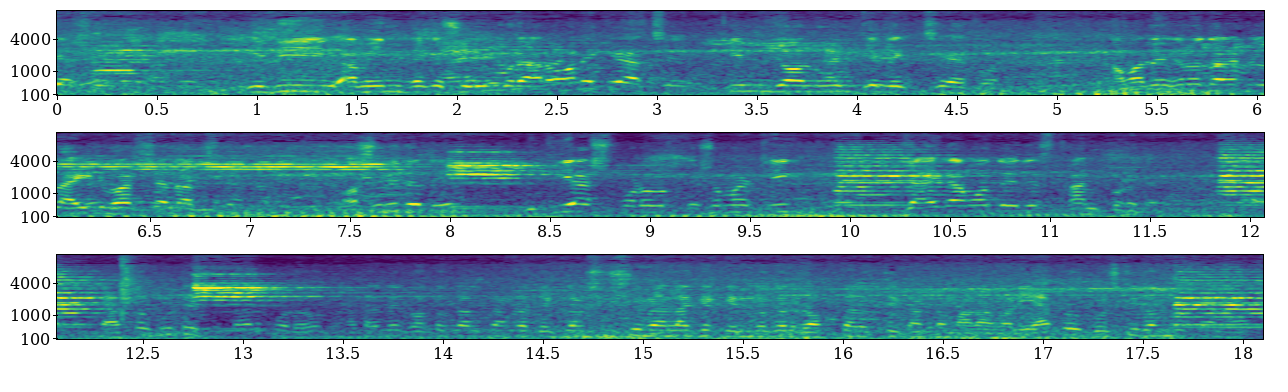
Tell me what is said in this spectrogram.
ইতিহাসে ইদি আমিন থেকে শুরু করে আরও অনেকে আছে। কিম জন উনকে দেখছি এখন। আমাদের এখানেও তার একটা লাইট ভার্সান আছে। অসুবিধা নেই। ইতিহাস পরবর্তী সময় ঠিক জায়গা মতো এদের স্থান করে দেয়। এত ভোটে জেতার পরেও ঘাটালে গতকালকে আমরা দেখলাম শিশু মেলাকে কেন্দ্র করে রক্তারক্তিকান্ত মারামারি। এত গোষ্ঠীদ্বন্দ্ব কেন? এত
